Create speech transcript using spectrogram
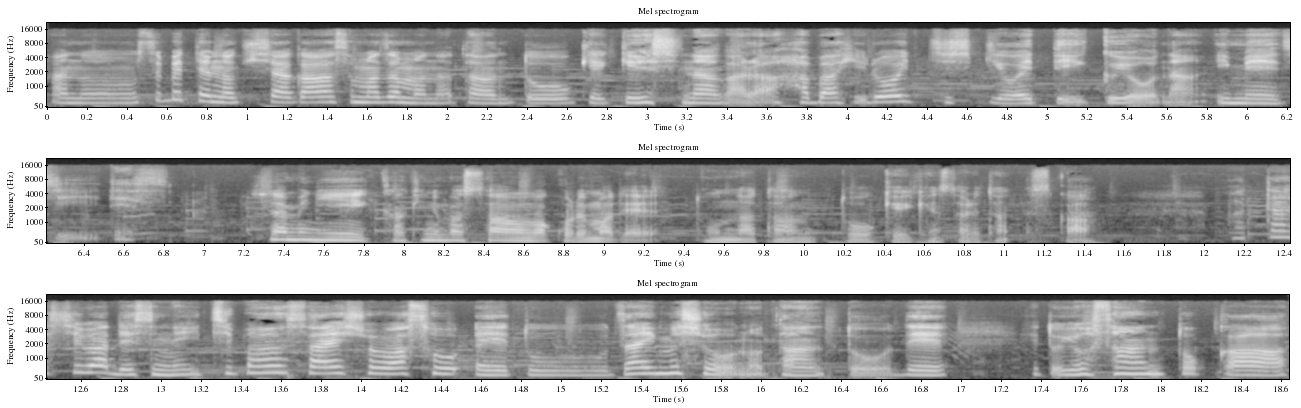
あの全ての記者がさまざまな担当を経験しながら幅広い知識を得ていくようなイメージです。ちなみに柿沼さんはこれまでどんな担当を経験されたんですか？私はですね一番最初はそう、えーと、財務省の担当で、えーと、予算とか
